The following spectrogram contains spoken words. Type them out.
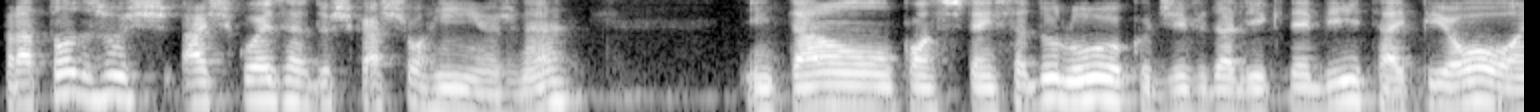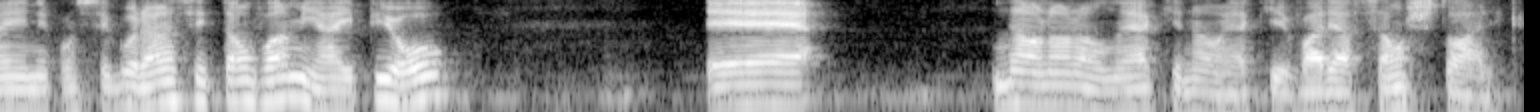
para todas as coisas dos cachorrinhos, né? Então, consistência do lucro, dívida líquida EBITDA, IPO, AN com segurança. Então, vamos em IPO. É... Não, não, não, não é aqui não, é aqui, variação histórica.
